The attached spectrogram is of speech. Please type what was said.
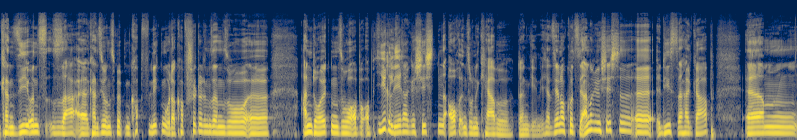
kann sie uns äh, kann sie uns mit dem Kopf nicken oder Kopfschütteln dann so äh, andeuten, so ob, ob ihre Lehrergeschichten auch in so eine Kerbe dann gehen. Ich erzähle noch kurz die andere Geschichte, äh, die es da halt gab. Ähm,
